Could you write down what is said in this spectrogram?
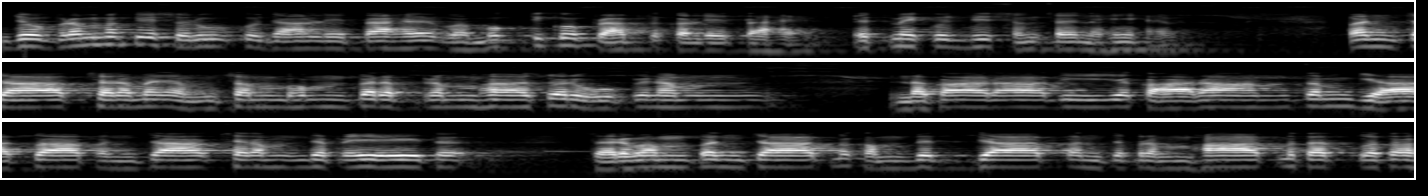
जो ब्रह्म के स्वरूप को जान लेता है, वह मुक्ति को प्राप्त कर लेता है। इसमें कुछ भी संशय नहीं है। पंचाक्षरमय शंभुम पर ब्रह्म स्वरूपिणम नकारादीयकारान्तं ज्ञात्वा पञ्चाक्षरं जपेत। सर्वं पञ्चात्मकं विद्या पञ्चब्रह्मात्मतत्त्वतः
